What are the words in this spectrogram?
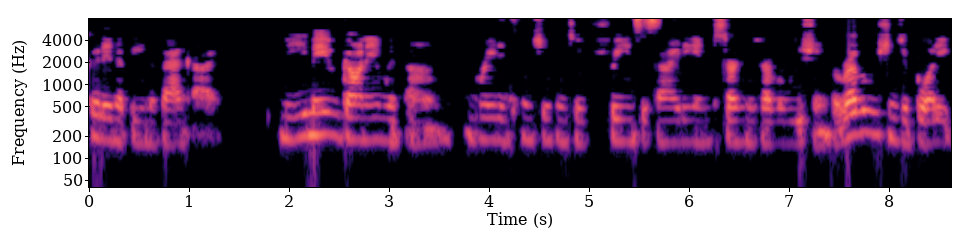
could end up being the bad guy you may have gone in with um, great intentions into freeing society and starting this revolution, but revolutions are bloody.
